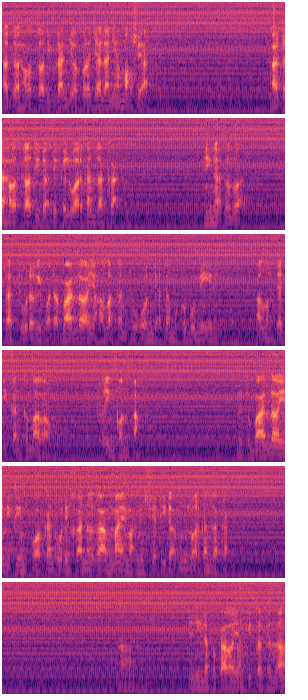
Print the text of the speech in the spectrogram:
Ada harta dibelanja pada jalan yang maksiat ada harta tidak dikeluarkan zakat? Ingat tuan-tuan satu daripada bala yang Allah akan turun di atas muka bumi ini Allah jadikan kemarau kering kontang. Itu bala yang ditimpakan oleh kerana ramai manusia tidak mengeluarkan zakat. Ha. inilah perkara yang kita kena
